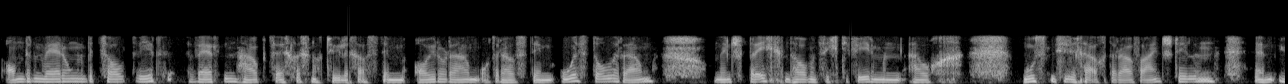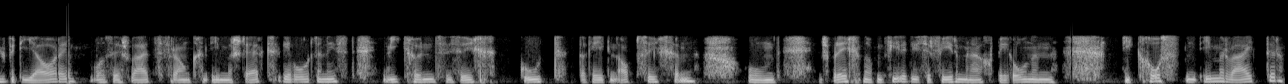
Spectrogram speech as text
anderen Währungen bezahlt wird, werden, hauptsächlich natürlich aus dem Euroraum oder aus dem US-Dollar-Raum. Und entsprechend haben sich die Firmen auch, mussten sie sich auch darauf einstellen, ähm, über die Jahre, wo der Schweizer Franken immer stärker geworden ist, wie können sie sich gut dagegen absichern. Und entsprechend haben viele dieser Firmen auch begonnen, die Kosten immer weiter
